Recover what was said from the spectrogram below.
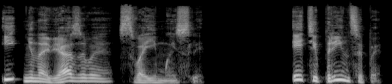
и не навязывая свои мысли. Эти принципы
